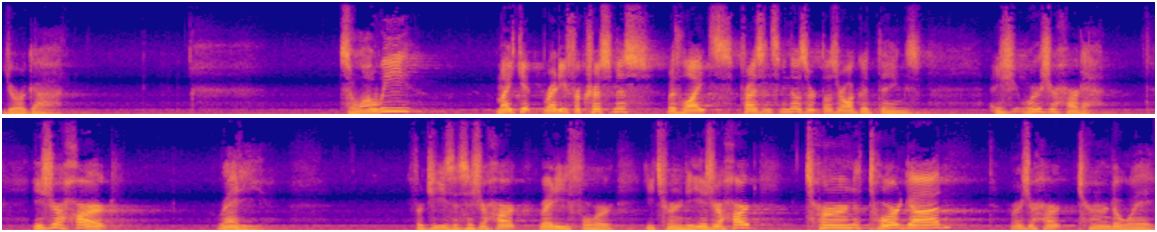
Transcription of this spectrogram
your God. So while we might get ready for Christmas with lights, presents, I mean, those are, those are all good things. Is, where's your heart at? Is your heart ready for Jesus? Is your heart ready for eternity? Is your heart turned toward God or is your heart turned away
